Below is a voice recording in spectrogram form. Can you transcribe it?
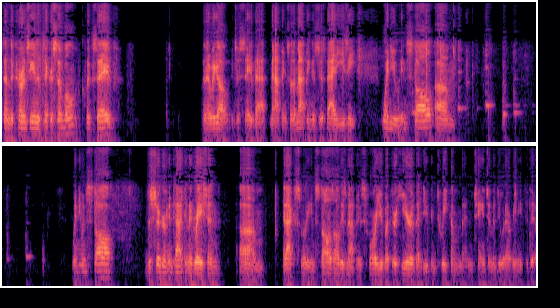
send the currency in the ticker symbol, click Save, and there we go. Just saved that mapping. So the mapping is just that easy. When you install um, when you install the Sugar Intacct integration, um, it actually installs all these mappings for you, but they're here that you can tweak them and change them and do whatever you need to do.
